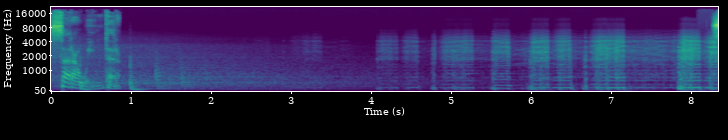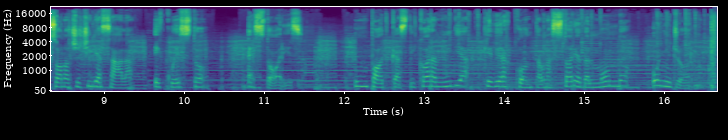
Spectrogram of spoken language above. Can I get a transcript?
Sara Winter. Sono Cecilia Sala e questo è Stories, un podcast di Cora Media che vi racconta una storia dal mondo ogni giorno.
